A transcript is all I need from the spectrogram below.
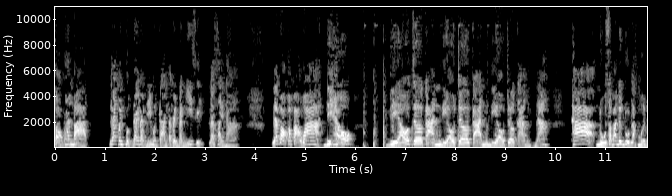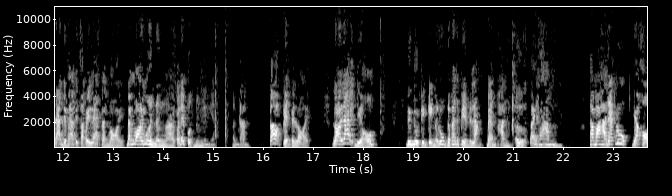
สองพันบาท แลกเป็นปึกได้แบบนี้เหมือนกันแต่เป็นแบงค์ยี่สิบแล้วใส่หน้า และบอกกระเป๋าว่า เดี๋ยว เดี๋ยวเจอกัน เดี๋ยวเจอกัน เดี๋ยวเจอกันนะ ถ้าหนูสามารถดึงดูดหลักหมื่นได้เดี๋ยวแม่จะไปแลกแบงค์ร้อยแบงค์ร้อยหมื่นหนึ่งก็ได้ปึกหนึ่งอย่างเงี้ยเหมือนกัน ก็เปลี่ยนเป็นร้อยร้อยได้เดี๋ยว ดึงดูดเก่งๆนะลูกเดี๋ยวแม่จะเปลี่ยนเป็นหลักแบงค์พันเออไปทำทำมาหาแดกลูก อย่าขอ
